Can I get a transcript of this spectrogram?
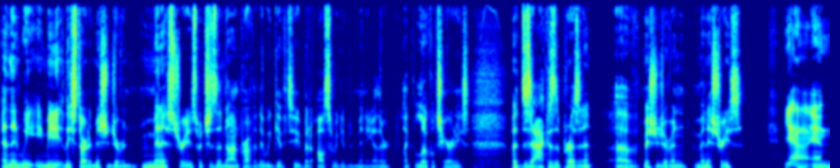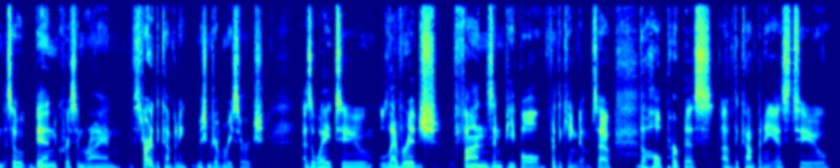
And then we immediately started Mission Driven Ministries, which is the nonprofit that we give to, but also we give to many other like local charities. But Zach is the president of Mission Driven Ministries. Yeah. And so Ben, Chris, and Ryan started the company, Mission Driven Research as a way to leverage funds and people for the kingdom. So the whole purpose of the company is to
